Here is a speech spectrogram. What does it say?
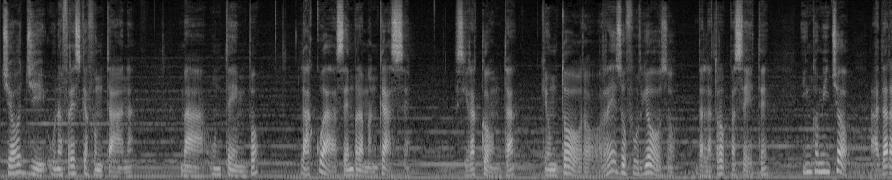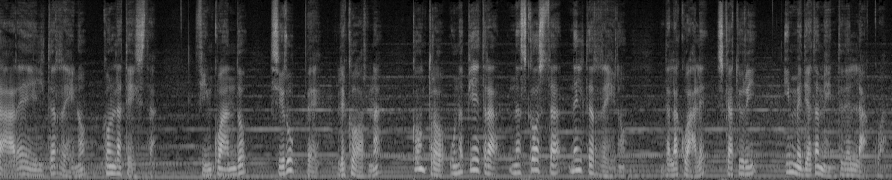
c'è oggi una fresca fontana, ma un tempo l'acqua sembra mancasse. Si racconta che un toro reso furioso dalla troppa sete incominciò ad arare il terreno con la testa, fin quando si ruppe le corna contro una pietra nascosta nel terreno dalla quale scaturì immediatamente dell'acqua.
